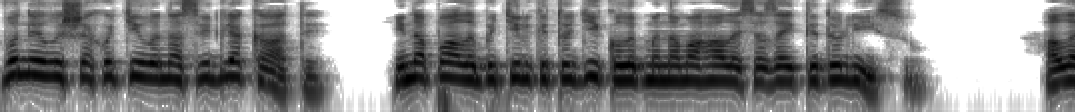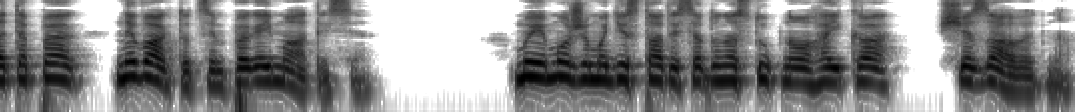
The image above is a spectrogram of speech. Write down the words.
Вони лише хотіли нас відлякати і напали би тільки тоді, коли б ми намагалися зайти до лісу. Але тепер не варто цим перейматися. Ми можемо дістатися до наступного гайка ще завидна.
